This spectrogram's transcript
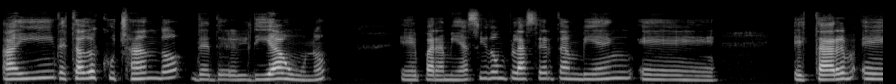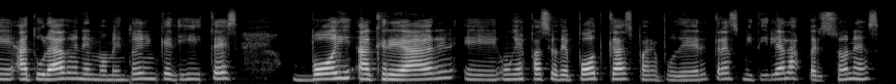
ahí te he estado escuchando desde el día uno. Eh, para mí ha sido un placer también eh, estar eh, a tu lado en el momento en que dijiste voy a crear un espacio de podcast para poder transmitirle a las personas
